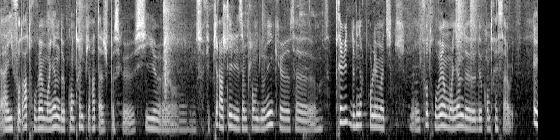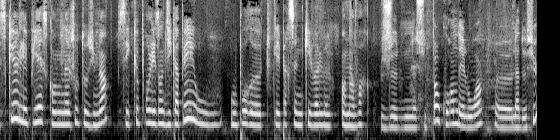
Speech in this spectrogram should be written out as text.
Euh, il faudra trouver un moyen de contrer le piratage parce que si euh, on se fait pirater les implants bioniques, ça, ça va très vite devenir problématique. Mais il faut trouver un moyen de, de contrer ça, oui. Est-ce que les pièces qu'on ajoute aux humains, c'est que pour les handicapés ou, ou pour euh, toutes les personnes qui veulent en avoir? Je ne suis pas au courant des lois euh, là-dessus.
